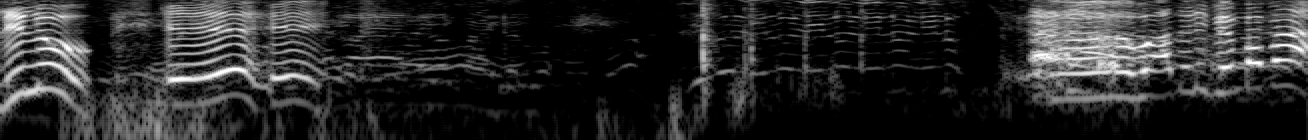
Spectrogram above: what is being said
લીલું. એ હે વાદળી ભેમ બાપા.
